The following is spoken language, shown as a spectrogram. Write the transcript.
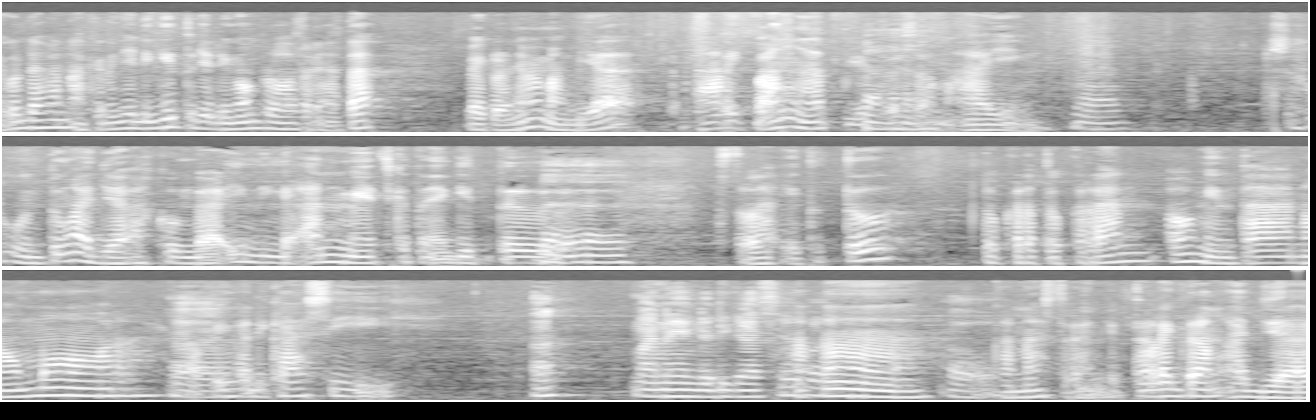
ya udah kan akhirnya jadi gitu jadi ngobrol ternyata backgroundnya memang dia tertarik banget gitu sama Aing Nah. Terus untung aja aku nggak ini nggak unmatch katanya gitu setelah itu tuh tuker-tukeran oh minta nomor tapi Hmm. nggak dikasih Hah? Mana yang gak dikasih apa? Heeh, Oh. karena stranger telegram aja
